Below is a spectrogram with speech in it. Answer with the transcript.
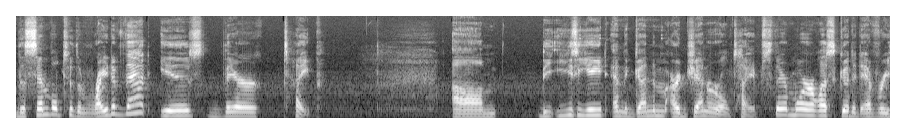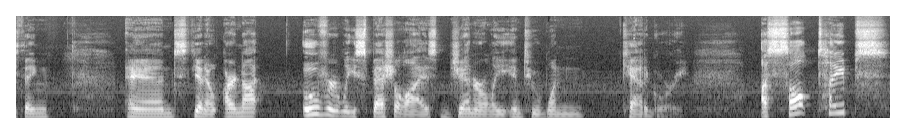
The symbol to the right of that is their type. Um, the EZ8 and the Gundam are general types. They're more or less good at everything and, you know, are not overly specialized generally into one category. Assault types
